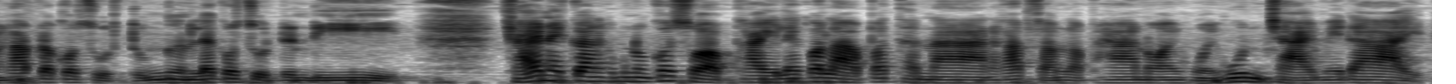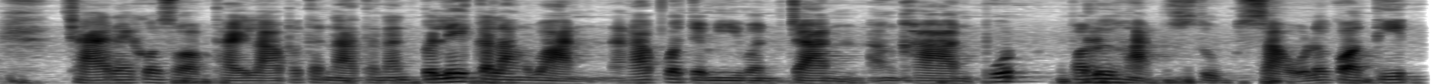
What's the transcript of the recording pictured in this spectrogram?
นะครับ แล้วก็สูตรถุงเงินและก็สูตรเดินดี ใช้ในการคำนวณข้อสอบไทยและก็ลาวพัฒนานะครับสำหรับฮานอยหวยหุ้นใช้ไม่ได้ ใช้ได้ข้อสอบไทยลาวพัฒนาเท่านั้นเป็นเลขกำลังวันนะครับ ก็จะมีวันจันทร์อังคารพุธพฤหัสศุกร์เสาร์แล้วก็อาทิตย์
